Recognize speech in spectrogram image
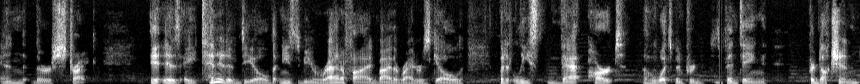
end their strike. It is a tentative deal that needs to be ratified by the Writers Guild, but at least that part of what's been preventing production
